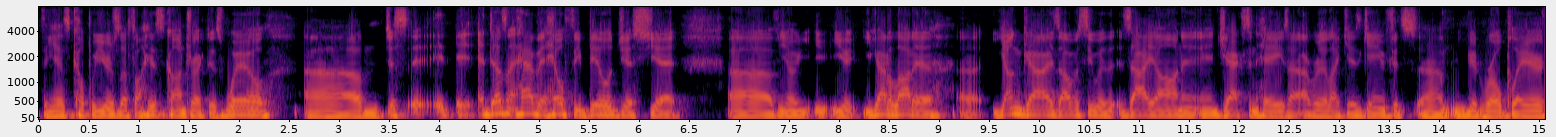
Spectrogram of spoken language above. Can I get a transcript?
I think he has a couple years left on his contract as well. Um, just it, it, it doesn't have a healthy build just yet. Uh, you know, you, you, you got a lot of uh, young guys, obviously with Zion and, and Jaxson Hayes. I, I, really like his game. Fits um, good role player.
